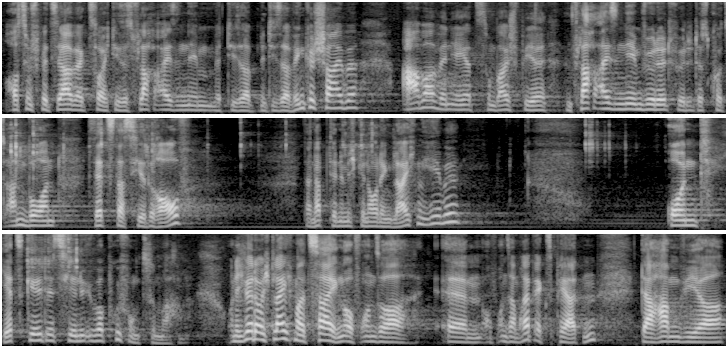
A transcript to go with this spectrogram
aus dem Spezialwerkzeug dieses Flacheisen nehmen mit dieser, mit dieser Winkelscheibe. Aber wenn ihr jetzt zum Beispiel ein Flacheisen nehmen würdet, würdet das kurz anbohren, setzt das hier drauf. Dann habt ihr nämlich genau den gleichen Hebel. Und jetzt gilt es, hier eine Überprüfung zu machen. Und ich werde euch gleich mal zeigen auf, unserer, ähm, auf unserem Rep-Experten, da haben wir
